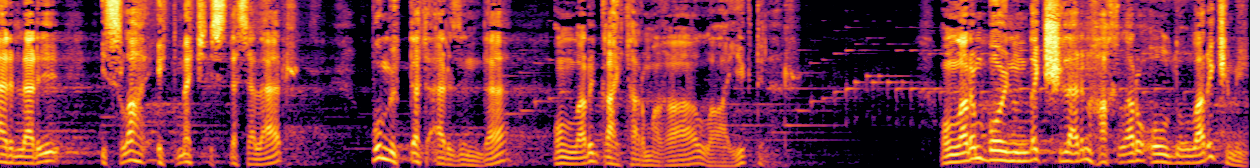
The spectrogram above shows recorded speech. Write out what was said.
ərləri islah etmək istəsələr, bu müddət ərzində onları qaytarmağa layiqdilər. Onların boynunda kişilərin haqları olduqları kimi,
